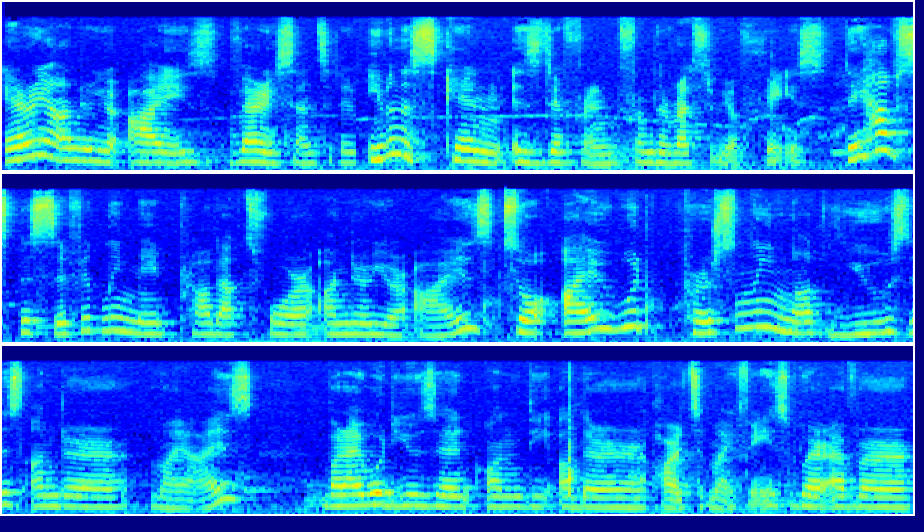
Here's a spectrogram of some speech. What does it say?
area under your eyes very sensitive. Even the skin is different from the rest of your face. They have specifically made products for under your eyes. So i would personally not use this under my eyes but i would use it on the other parts of my face wherever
